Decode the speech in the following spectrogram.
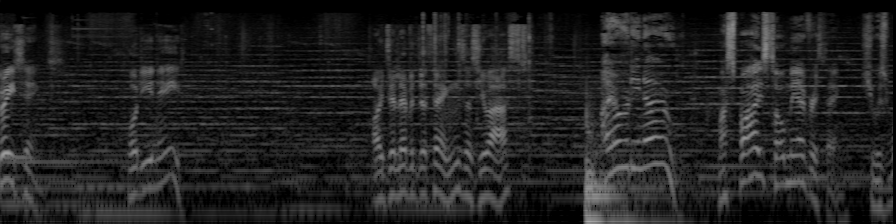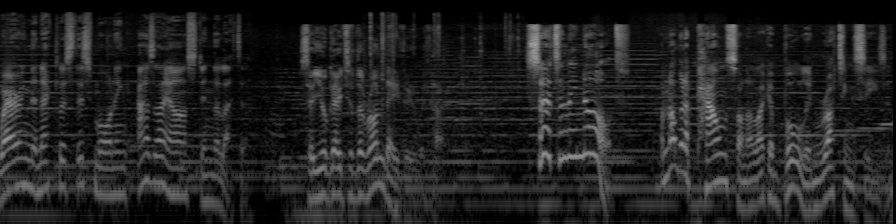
Greetings. What do you need? I delivered the things as you asked. I already know. My spies told me everything. She was wearing the necklace this morning as I asked in the letter. So you'll go to the rendezvous with her. Certainly not. I'm not going to pounce on her like a bull in rutting season.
